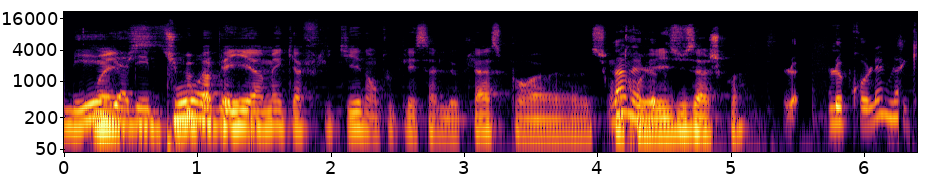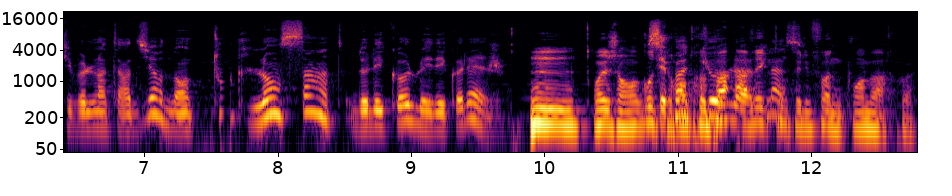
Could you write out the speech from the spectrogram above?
Mais Ouais, il y a des si tu peux pas des- payer un mec à fliquer dans toutes les salles de classe pour euh, se Non, mais contrôler le- les usages, quoi. Le, le problème, c'est qu'ils veulent l'interdire dans toute l'enceinte de l'école et des collèges. Hmm, Ouais, genre en gros, tu rentres pas avec ton téléphone, point barre, quoi.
